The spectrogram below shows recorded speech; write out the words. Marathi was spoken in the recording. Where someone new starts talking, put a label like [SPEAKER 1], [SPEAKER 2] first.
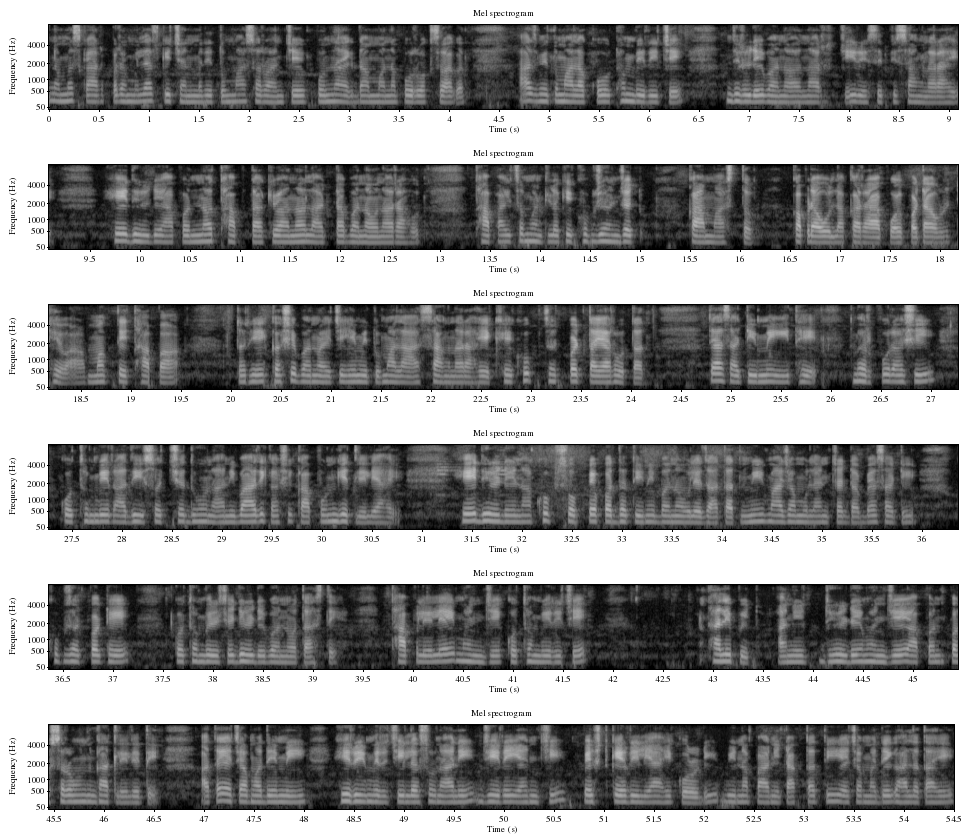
[SPEAKER 1] नमस्कार प्रमिलास किचनमध्ये तुम्हा सर्वांचे पुन्हा एकदा मनपूर्वक स्वागत. आज मी तुम्हाला कोथिंबिरीचे धिरडे बनवणारची रेसिपी सांगणार आहे. हे धिरडे आपण न थापता किंवा न लाटता बनवणार आहोत. थापायचं म्हटलं की खूप झंझट काम असतं. कपडा ओला करा पोळपटावर ठेवा मग ते थापा. तर हे कसे बनवायचे हे मी तुम्हाला आज सांगणार आहे. हे खूप झटपट तयार होतात. त्यासाठी मी इथे भरपूर अशी कोथिंबीर आधी स्वच्छ धुवून आणि बारीक अशी कापून घेतलेली आहे. हे धिरडे ना खूप सोप्या पद्धतीने बनवले जातात. मी माझ्या मुलांच्या डब्यासाठी खूप झटपट हे कोथिंबीरीचे धिरडे बनवत असते. थापलेले म्हणजे कोथिंबीरीचे थालीपीठ आणि धिरडे म्हणजे आपण पसरवून घातलेले ते. आता याच्यामध्ये मी हिरवी मिरची लसूण आणि जिरे यांची पेस्ट केलेली आहे कोरडी. बिना पाणी टाकता ती याच्यामध्ये घालत आहे.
